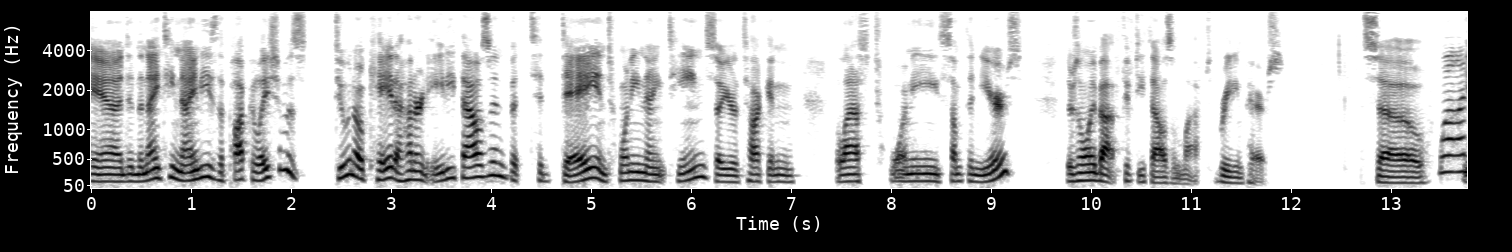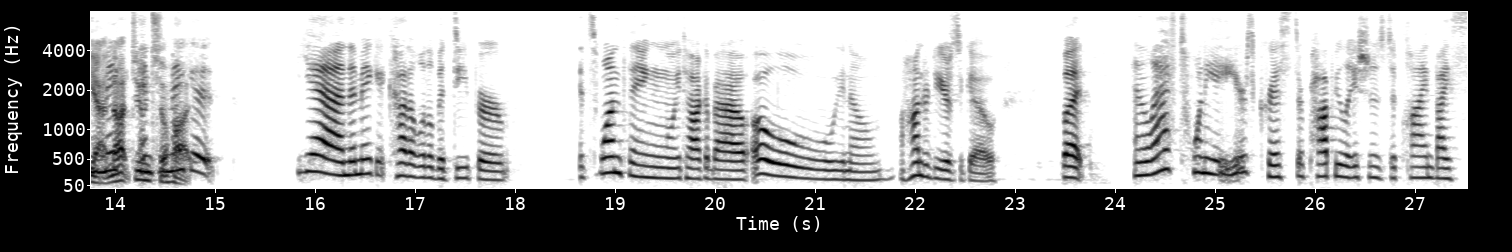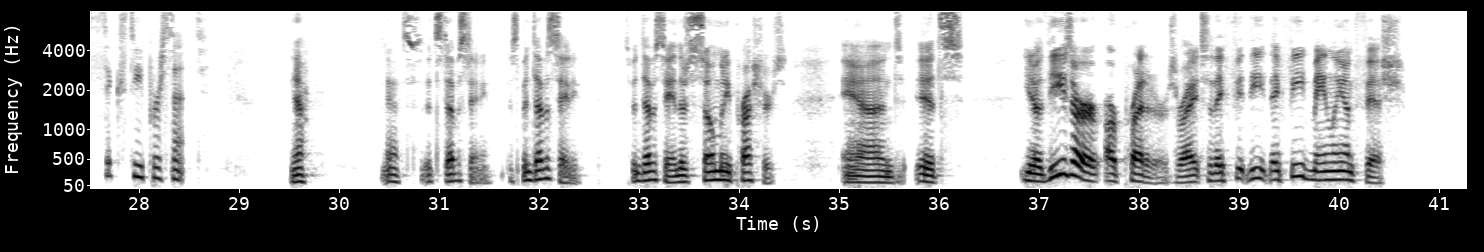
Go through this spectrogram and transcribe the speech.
And in the 1990s, the population was doing okay at 180,000, but today in 2019, so you're talking the last 20 something years, there's only about 50,000 left breeding pairs. So Well, and yeah, make, not doing so hot. it, yeah, and to make it cut a little bit deeper, it's one thing when we talk about, oh, you know, a hundred years ago, but in the last 28 years, Chris, their population has declined by 60%. Yeah. Yeah, it's it's devastating. It's been devastating. It's been devastating. There's so many pressures. And it's you know, these are are predators, right? So they feed they feed mainly on fish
